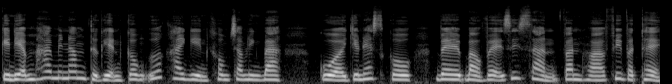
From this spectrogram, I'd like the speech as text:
kỷ niệm 20 năm thực hiện Công ước 2003 của UNESCO về bảo vệ di sản văn hóa phi vật thể.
